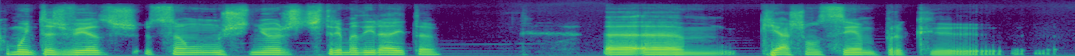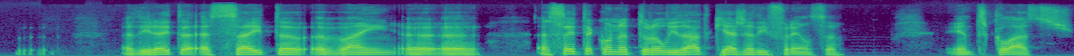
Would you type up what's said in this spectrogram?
que muitas vezes são os senhores de extrema-direita. ah, ahm, que acham sempre que a direita aceita bem, uh, uh, aceita com naturalidade que haja diferença entre classes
